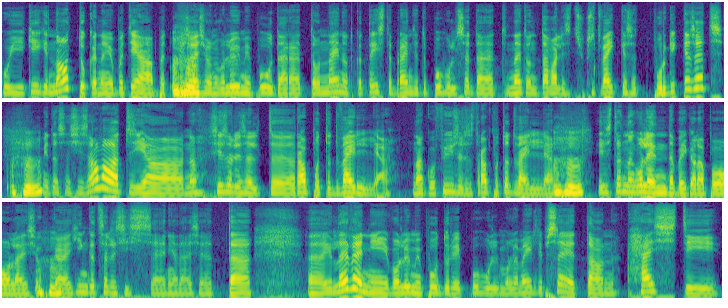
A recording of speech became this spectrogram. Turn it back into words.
kui keegi natukene juba teab, et mis Mhm. asi on volüümipuuder, et on näinud ka teiste brändide puhul seda, et need on tavaliselt niisugused väikesed purgikesed mm, Mhm. -hmm. mida sa siis avad ja noh, sisuliselt äh, raputad välja nagu füüsiliselt raputad välja mm. -hmm. ja siis ta nagu lendab igale poole, sihuke mm -hmm. hingad selle sisse ja nii edasi, et äh, Eleveni volüümipuuduri puhul mulle meeldib see, et ta on hästi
